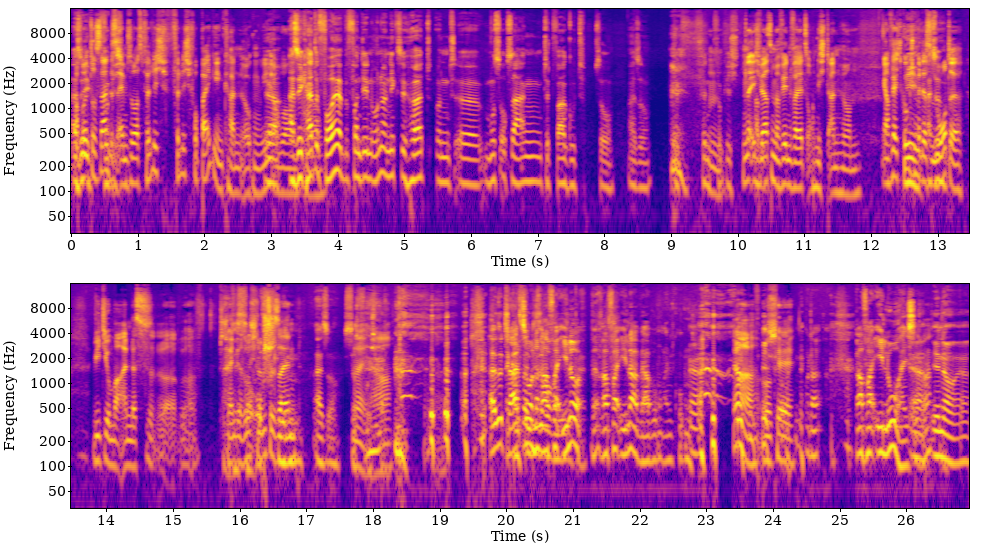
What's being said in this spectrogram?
Also aber interessant, wirklich, dass einem sowas völlig, völlig vorbeigehen kann irgendwie. Ja. Aber, also ich hatte ja. vorher von denen auch noch nichts gehört und äh, muss auch sagen, das war gut, so, also finde hm. wirklich. Na, ich werde es mir auf jeden Fall jetzt auch nicht anhören. Ja, vielleicht gucke nee, ich mir das also, Morde-Video mal an. Das äh, scheint ja so schlimm zu sein. Also, naja. also da kannst du eine Raffaela-Werbung angucken. Ja, ja okay. Oder Raffaello heißt ja, es, Genau, ja.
